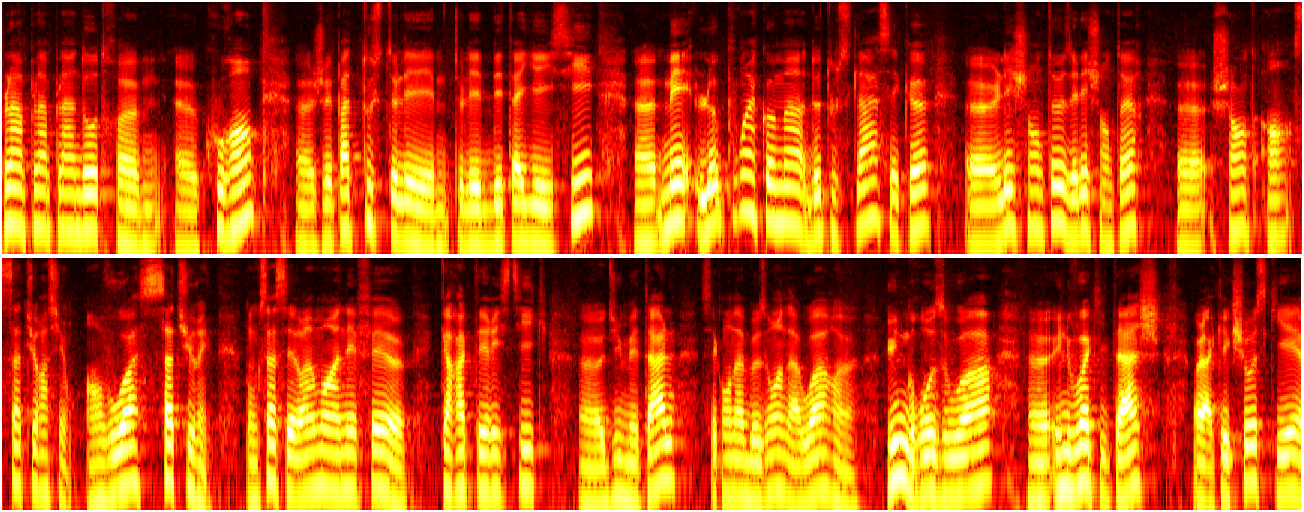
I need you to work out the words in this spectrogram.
plein, plein, plein d'autres euh, euh, courants. Euh, je ne vais pas tous te les, détailler ici, mais le point commun de tout cela, c'est que les chanteuses et les chanteurs chantent en saturation, en voix saturée. Donc ça, c'est vraiment un effet caractéristique du métal, c'est qu'on a besoin d'avoir une grosse voix, une voix qui tâche, voilà, quelque chose qui est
